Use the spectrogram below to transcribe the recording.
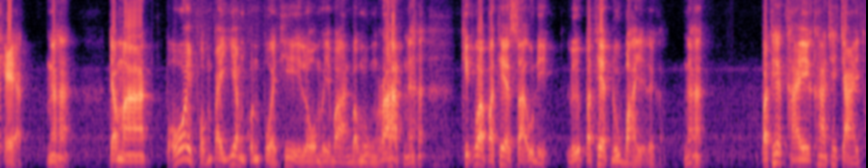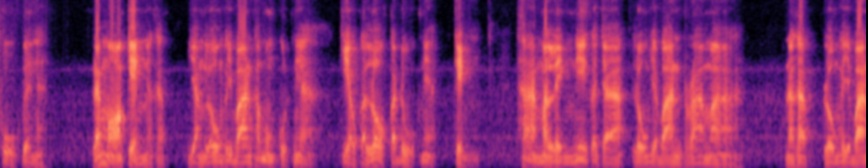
แขกนะฮะจะมาโอ้ยผมไปเยี่ยมคนป่วยที่โรงพยาบาลบำรุงราษฎร์นะฮะคิดว่าประเทศซาอุดิหรือประเทศดูไบเลยครับนะฮะ ประเทศไทยค่าใช้จ่ายถูกด้วยไง และหมอเก่งนะครับ อย่างโรงพยาบาลพระมงกุฎเนี่ยเกี่ยวกับโรคกระดูกเนี่ยเก่ง ถ้ามะเร็งนี่ก็จะโรงพยาบาลรามานะครับ โรงพยาบาล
